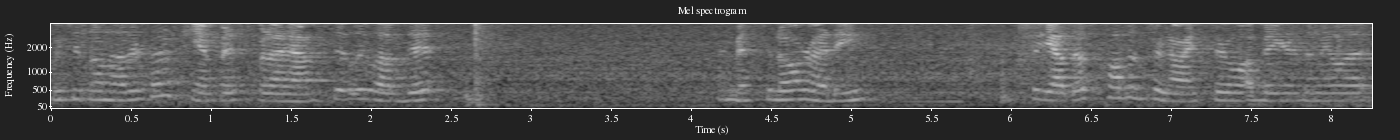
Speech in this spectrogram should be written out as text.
which is on the other side of campus, but I absolutely loved it. I miss it already. So yeah, those closets are nice. They're a lot bigger than they look.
